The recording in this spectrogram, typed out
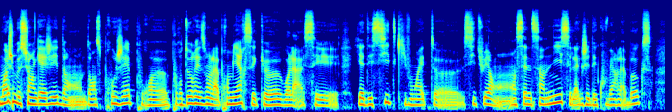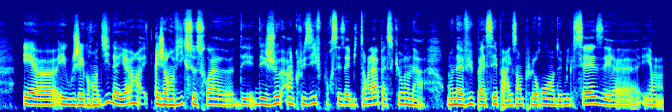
moi, je me suis engagée dans, dans ce projet pour, euh, pour deux raisons. La première, c'est que voilà, c'est il y a des sites qui vont être euh, situés en, Seine-Saint-Denis. C'est là que j'ai découvert la boxe. Et, et, où j'ai grandi d'ailleurs. J'ai envie que ce soit des, des, jeux inclusifs pour ces habitants-là parce qu'on a, on a vu passer par exemple l'euro en 2016 et, et on,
